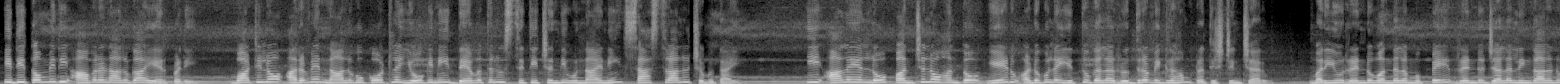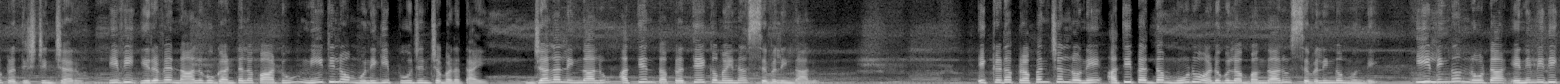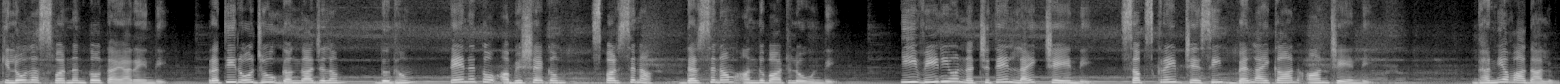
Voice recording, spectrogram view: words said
ఇది తొమ్మిది ఆవరణాలుగా ఏర్పడి వాటిలో అరవై నాలుగు కోట్ల యోగిని దేవతలు స్థితి చెంది ఉన్నాయని శాస్త్రాలు చెబుతాయి. ఈ ఆలయంలో పంచలోహంతో ఏడు అడుగుల ఎత్తుగల రుద్ర విగ్రహం ప్రతిష్ఠించారు. మరియు రెండు వందల ముప్పై రెండు జలలింగాలను ప్రతిష్ఠించారు. ఇవి ఇరవై నాలుగు గంటల పాటు నీటిలో మునిగి పూజించబడతాయి. జలలింగాలు అత్యంత ప్రత్యేకమైన శివలింగాలు. ఇక్కడ ప్రపంచంలోనే అతిపెద్ద మూడు అడుగుల బంగారు శివలింగం ఉంది. ఈ లింగం నూట ఎనిమిది కిలోల స్వర్ణంతో తయారైంది. ప్రతిరోజు గంగాజలం దుధం తేనెతో అభిషేకం స్పర్శన దర్శనం అందుబాటులో ఉంది. ఈ వీడియో నచ్చితే లైక్ చేయండి. సబ్స్క్రైబ్ చేసి బెల్ ఐకాన్ ఆన్ చేయండి. ధన్యవాదాలు.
